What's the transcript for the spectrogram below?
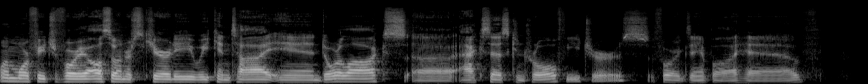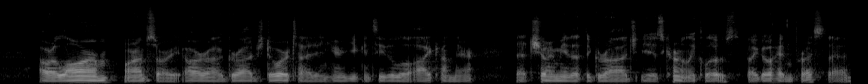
One more feature for you, also under security, we can tie in door locks, uh, access control features. For example, I have our alarm, or I'm sorry, our uh, garage door tied in here, you can see the little icon there that's showing me that the garage is currently closed. If I go ahead and press that,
